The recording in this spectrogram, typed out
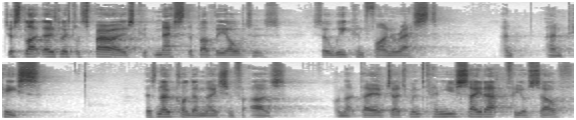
Just like those little sparrows could nest above the altars, so we can find rest and, and peace there's no condemnation for us on that day of judgment. Can you say that for yourself?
